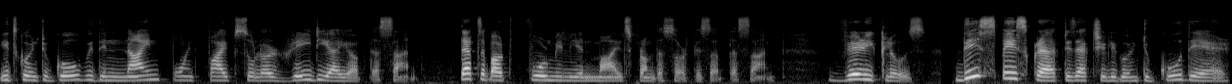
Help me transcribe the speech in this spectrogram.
It's going to go within 9.5 solar radii of the Sun. That's about 4 million miles from the surface of the Sun. Very close. This spacecraft is actually going to go there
